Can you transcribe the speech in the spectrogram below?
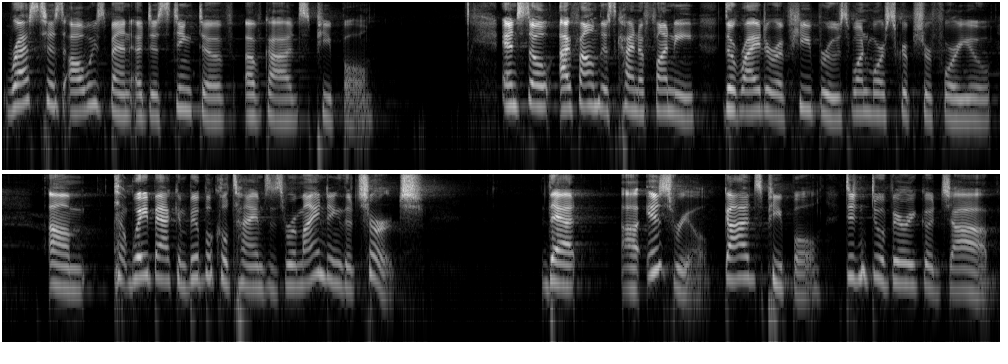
Rest has always been a distinctive of God's people. And so I found this kind of funny. The writer of Hebrews, one more scripture for you, um, way back in biblical times, is reminding the church that uh, Israel, God's people, didn't do a very good job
